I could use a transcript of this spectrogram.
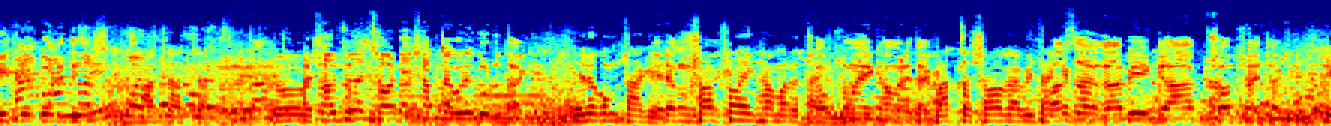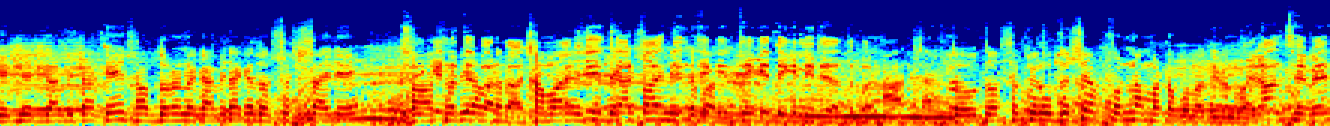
বিক্রি করে দিছি আচ্ছা আচ্ছা তো সবসময় ছয়টা সাতটা করে গরু থাকে এরকম থাকে খামারে থাকে সবসময় খামারে থাকে বাচ্চা সহ থাকে বাচ্চা সবসময় থাকে প্রেগনেন্ট থাকে সব ধরনের থাকে দর্শক চাইলে দেখে সরাসরি আপনার খামারে এসে দেখে শুনে নিতে পারবে থেকে দেখে নিতে যেতে পারবে আচ্ছা তো দর্শকের উদ্দেশ্যে ফোন নাম্বারটা বলে দিবেন ভাই ওয়ান সেভেন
